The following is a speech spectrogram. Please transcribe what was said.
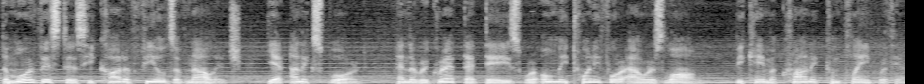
the more vistas he caught of fields of knowledge, yet unexplored, and the regret that days were only 24 hours long, became a chronic complaint with him.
